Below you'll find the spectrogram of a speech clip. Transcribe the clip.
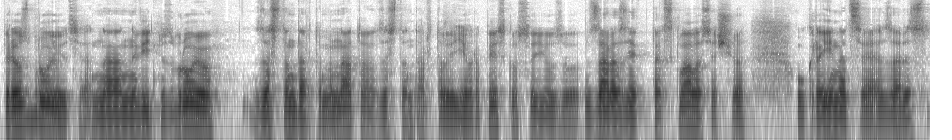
переозброюються на новітню зброю за стандартами НАТО, за стандартами Європейського Союзу. Зараз як так склалося, що Україна це зараз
